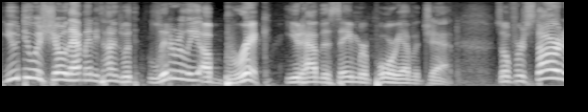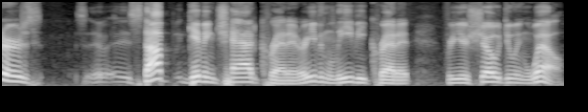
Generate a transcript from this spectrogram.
you do a show that many times with literally a brick, you'd have the same rapport you have with Chad. So for starters, uh, stop giving Chad credit or even Levy credit for your show doing well.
